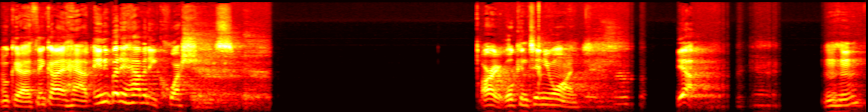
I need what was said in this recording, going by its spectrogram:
Okay, I think I have. Anybody have any questions? All right, we'll continue on. Yeah. Mm-hmm.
